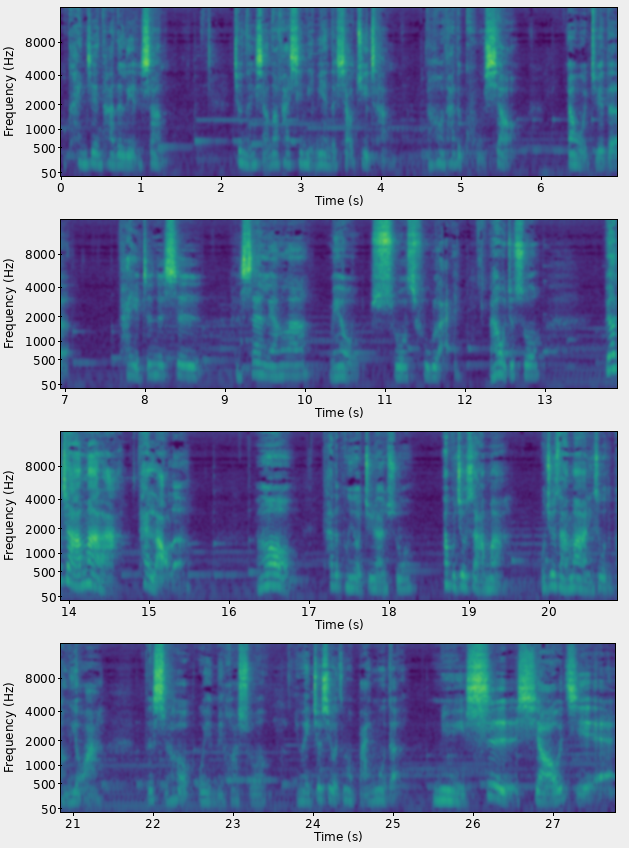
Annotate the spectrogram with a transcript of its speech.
我看见他的脸上，就能想到他心里面的小剧场，然后他的苦笑，让我觉得他也真的是很善良啦，没有说出来。然后我就说，不要叫阿妈啦，太老了。然后他的朋友居然说，啊，不就是阿妈？我就是阿妈，你是我的朋友啊的时候，我也没话说，因为就是有这么白目的女士小姐，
